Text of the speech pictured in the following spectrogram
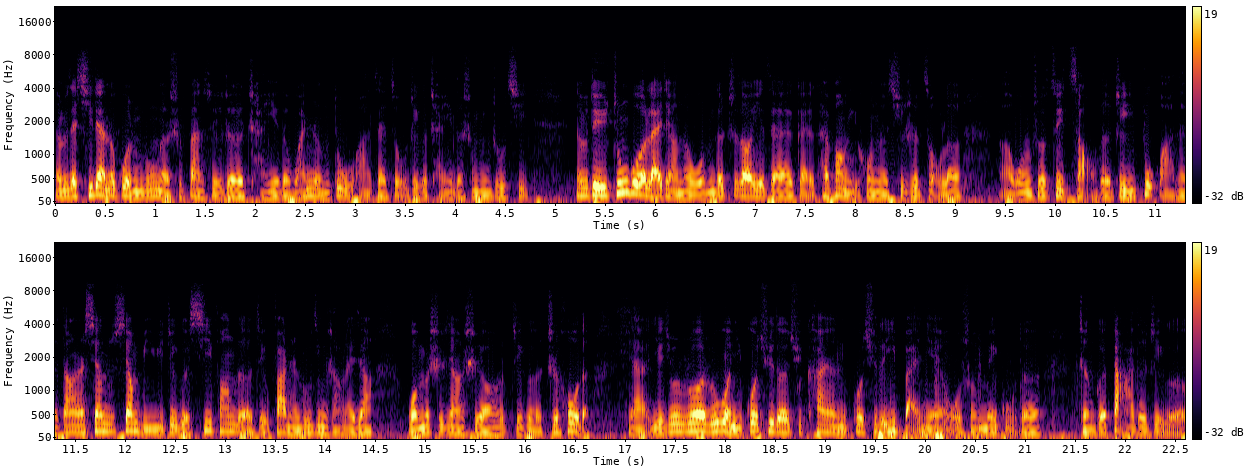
那么在起点的过程中呢，是伴随着产业的完整度啊，在走这个产业的生命周期。那么对于中国来讲呢，我们的制造业在改革开放以后呢，其实走了啊，我们说最早的这一步啊。那当然相相比于这个西方的这个发展路径上来讲，我们实际上是要这个滞后的呀。也就是说，如果你过去的去看过去的一百年，我说美股的整个大的这个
